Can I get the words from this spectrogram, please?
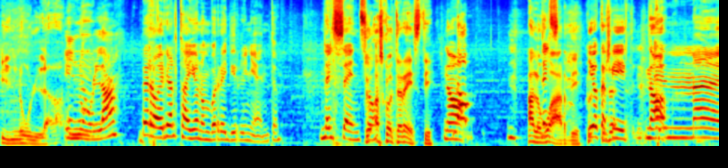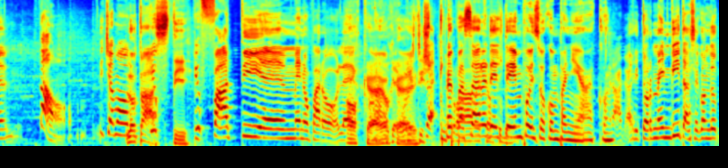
Il nulla. il nulla. Però in realtà io non vorrei dirgli niente. Nel Tu senso... ascolteresti? No, No, Ah, lo Nel- guardi? io ho capito. No, ehm, eh, no, diciamo... Lo più- tasti? Più, fatti e meno parole. Ok, Ah, ok. vorresti Cioè, per passare del tempo in sua compagnia, ecco. Raga, ritorna in vita, secondo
